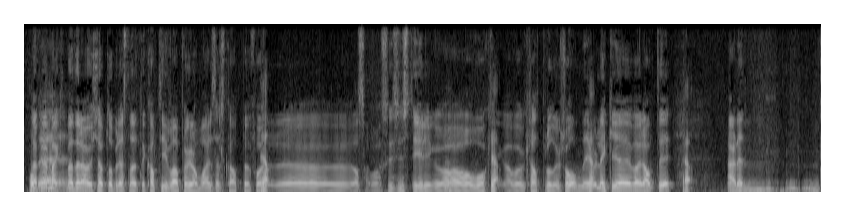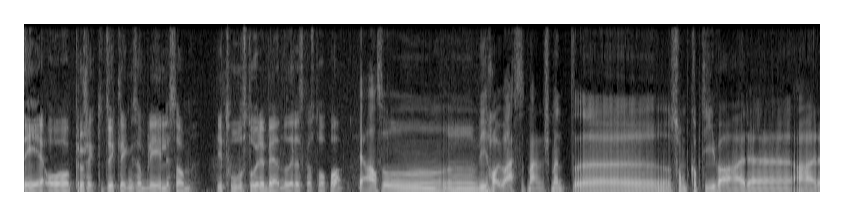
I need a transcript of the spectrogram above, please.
Det... jeg merket meg Dere har jo kjøpt opp resten av dette Captiva, programvareselskapet for ja. uh, altså, si, styring og overvåkning ja. av kraftproduksjon i ja. ulike varianter. Ja. Er det det og prosjektutvikling som blir liksom de to store benene dere skal stå på? Ja, altså øh, Vi har jo asset management uh, som Captiva er, øh, er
